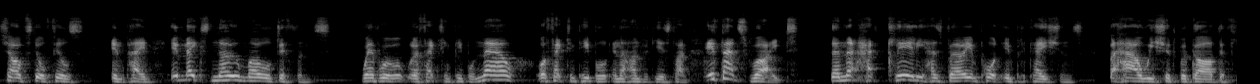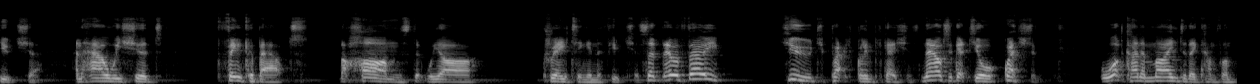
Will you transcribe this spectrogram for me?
child still feels in pain. It makes no moral difference whether we're affecting people now or affecting people in 100 years' time. If that's right, then that ha- clearly has very important implications for how we should regard the future and how we should think about the harms that we are creating in the future. So there are very huge practical implications. Now, to get to your question, what kind of mind do they come from?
